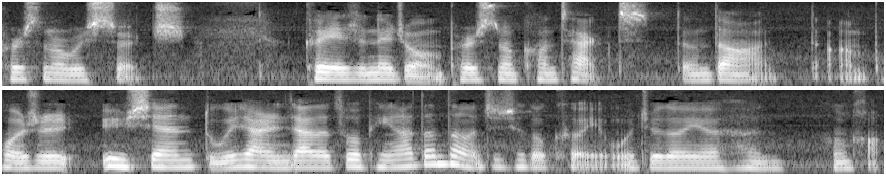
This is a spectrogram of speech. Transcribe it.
personal research，可以是那种 personal contact 等等啊，啊，或者是预先读一下人家的作品啊，等等，这些都可以，我觉得也很很好。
